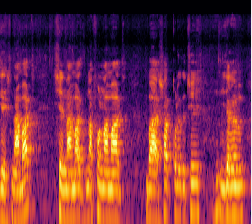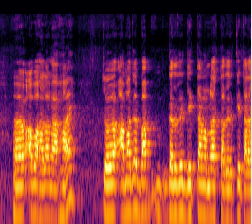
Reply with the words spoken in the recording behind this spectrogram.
যে নামাজ, সে নামাজ, নফল নামাজ বা সব কোনো কিছুই যেন অবহেলা না হয়। তো আমাদের বাপ দাদাদের দেখতাম আমরা, তাদেরকে তারা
